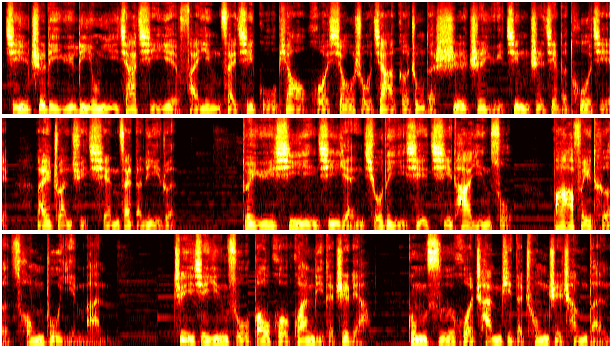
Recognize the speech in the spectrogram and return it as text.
即致力于利用一家企业反映在其股票或销售价格中的市值与净值间的脱节，来赚取潜在的利润。对于吸引其眼球的一些其他因素，巴菲特从不隐瞒。这些因素包括管理的质量、公司或产品的重置成本，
